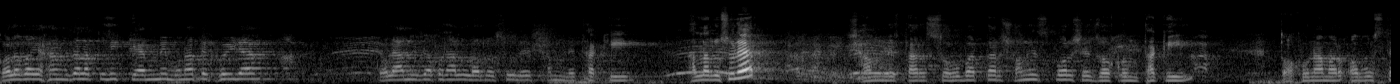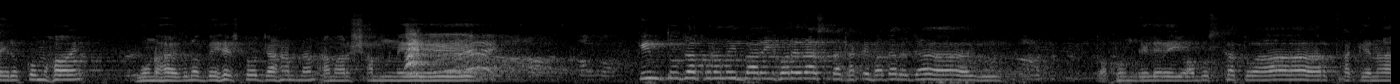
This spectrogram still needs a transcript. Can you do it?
কলে, ভাই, হানজালা তুমি কেমনে মুনাফেক হইলা? বলে, আমি যখন আল্লাহ রসুলের সামনে থাকি আল্লাহ রসুলের সামনে তার সোহবাত তার সংস্পর্শে যখন থাকি, তখন আমার অবস্থা এরকম হয়, মনে হয় যেন বেহেস্ত জাহান নাম আমার সামনে। কিন্তু যখন আমি বাড়ি ঘরে রাস্তাঘাটে, বাজারে যাই, তখন দিলের এই অবস্থা তো আর থাকে না।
